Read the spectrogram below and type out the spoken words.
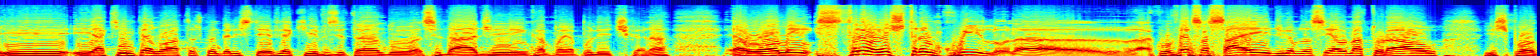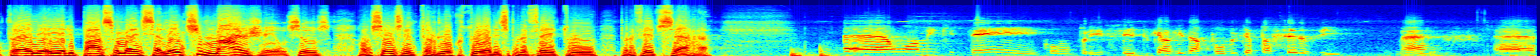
e, e, aqui em Pelotas, quando ele esteve aqui visitando a cidade em campanha política. Né? É um homem extremamente tranquilo, né? a conversa sai, digamos assim, ao natural, espontânea, e ele passa uma excelente imagem aos seus, aos seus interlocutores, prefeito, prefeito Serra. É, um homem tem como princípio que a vida pública é para servir, né? É,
